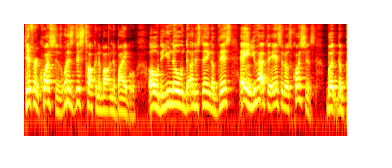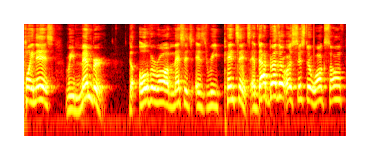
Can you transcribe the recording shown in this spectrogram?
different questions. What is this talking about in the Bible? Oh, do you know the understanding of this? Hey, you have to answer those questions. But the point is, remember the overall message is repentance. If that brother or sister walks off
